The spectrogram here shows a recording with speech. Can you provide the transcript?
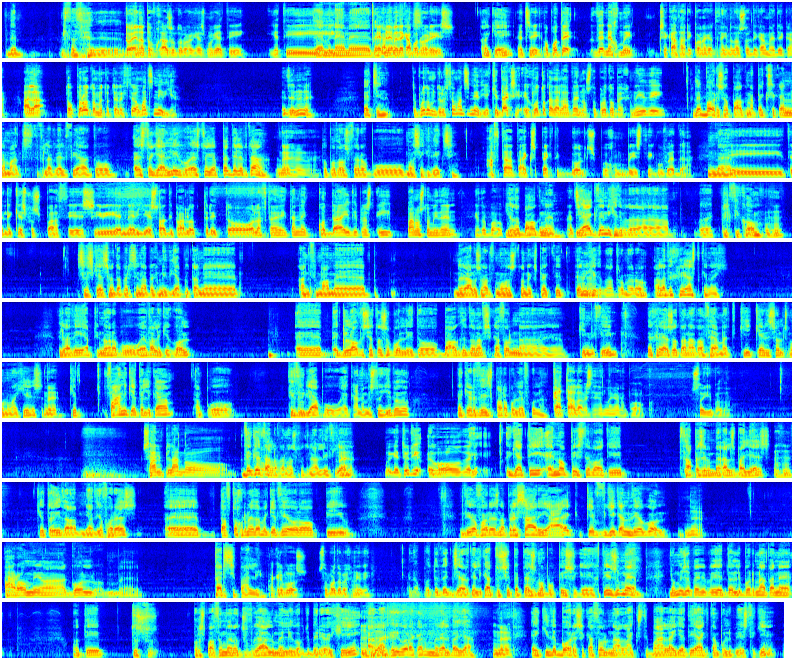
Δεν... Το ένα το βγάζω από το λογαριασμό γιατί. Γιατί Έμεινε με 10 έμεινε με 10 παίκτες. από νωρίς. Οκ. Έτσι. Οπότε δεν έχουμε ξεκάθαρη εικόνα για το τι θα γινόταν στο 11 με 11. Αλλά το πρώτο με το τελευταίο ματς είναι ίδια. Έτσι δεν είναι; Έτσι είναι. Το πρώτο με το τελευταίο ματς είναι ίδια. Και εντάξει, εγώ το καταλαβαίνω στο πρώτο παιχνίδι. Δεν μπόρεσε ο ΠΑΟΚ να παίξει κανένα ματς στη Φιλαδέλφια. Το... Έστω για λίγο, έστω για πέντε λεπτά. Ναι, ναι, ναι. Το ποδόσφαιρο που μας έχει δείξει. Αυτά τα expected goals που έχουν μπει στην κουβέντα. Ναι. Οι τελικές προσπάθειες, οι ενέργειες στο αντίπαλο τρίτο, όλα αυτά ήταν κοντά ή, δίπλα, στο- ή πάνω στο μηδέν για τον Πάοκ. Για τον Πάουκ, ναι. Έτσι. Η ΑΕΚ δεν είχε τίποτα α, α, εκπληκτικό σε σχέση με τα περσινά παιχνίδια που ήταν, ε, αν θυμάμαι, μεγάλος ο αριθμός των expected. Δεν είχε τίποτα τρομερό, αλλά δεν χρειάστηκε να έχει. Δηλαδή, από την ώρα που έβαλε και γκολ, ε, εγκλώβησε τόσο πολύ το Μπάουκ, δεν τον άφησε καθόλου να ε, κινηθεί. Δεν χρειαζόταν να ήταν θεαματική, κέρδισε όλες τις μονομαχίες. Ναι. Και φάνηκε τελικά από τη δουλειά που έκανε μες στο γήπεδο να κερδίζει πάρα πολύ εύκολα. Κατάλαβες τι θέλει να κάνει ο Πάοκ στο γήπεδο. Σαν πλάνο. Δεν κατάλαβα να σου πω την αλήθεια. Ναι. Γιατί ότι εγώ δεν. Γιατί ενώ πίστευα ότι θα έπαιζε με μεγάλες μπαλιές, και το είδα μια-δύο φορές, ε, ταυτόχρονα είδαμε και δύο, πι- δύο φορές να πρεσάρει η ΑΕΚ και βγήκαν δύο γκολ. Ναι. παρόμοια γκολ ε, πέρσι πάλι. Ακριβώς. Στο πρώτο παιχνίδι. Ε, Οπότε δεν ξέρω. Τελικά τους είπε παίζουμε από πίσω και χτίζουμε. Νομίζω περί- η εντολή μπορεί να ήταν ότι τους προσπαθούμε να τους βγάλουμε λίγο από την περιοχη αλλά γρήγορα κάνουμε μεγάλη παλιά. Ναι. Εκεί δεν μπόρεσε καθόλου να αλλάξει την μπάλα γιατί η Άκη ήταν πολύ πιεστική.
